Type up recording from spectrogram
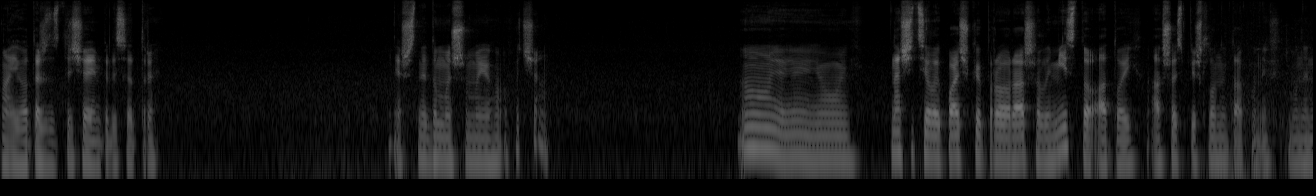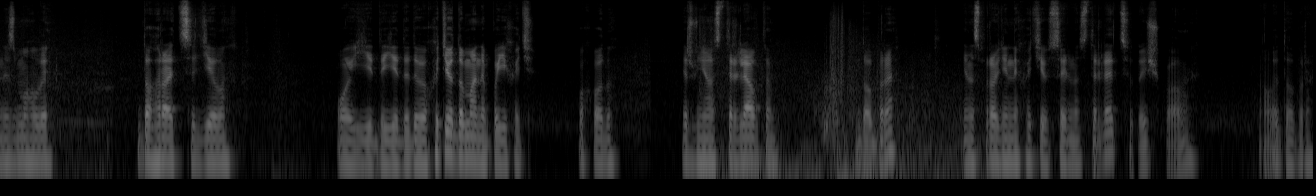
А, його теж зустрічає М53. Я ж не думаю, що ми його. Хоча. Ой-ой-ой. Наші цілою пачкою прорашили місто, а той, а щось пішло не так у них. Вони не змогли дограти це діло. Ой, їде, їде, диви. Хотів до мене поїхати, походу. Я ж в нього стріляв там. Добре. Я насправді не хотів сильно стріляти цю точку, але. Але добре.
